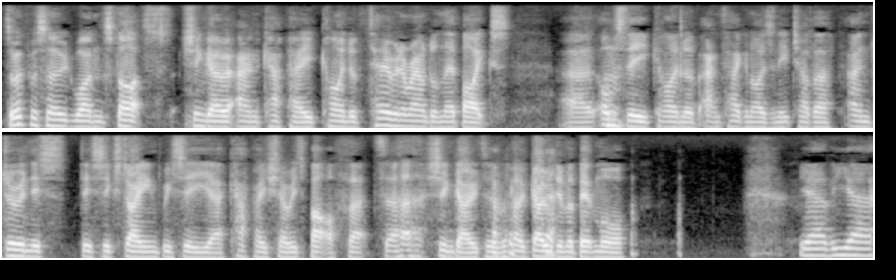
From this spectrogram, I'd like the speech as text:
So episode one starts Shingo and Kappei kind of tearing around on their bikes, uh, obviously kind of antagonising each other. And during this this exchange, we see uh, show his butt off at uh, Shingo to uh, goad him a bit more. Yeah, the uh,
